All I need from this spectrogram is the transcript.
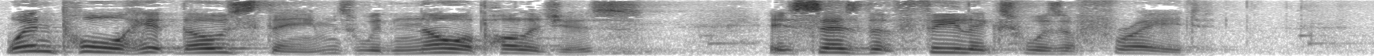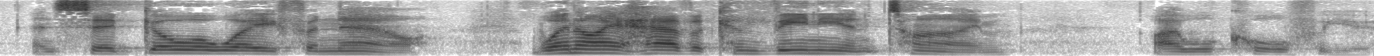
When Paul hit those themes with no apologies, it says that Felix was afraid and said, Go away for now. When I have a convenient time, I will call for you.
